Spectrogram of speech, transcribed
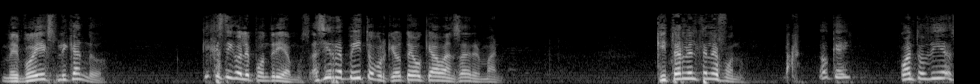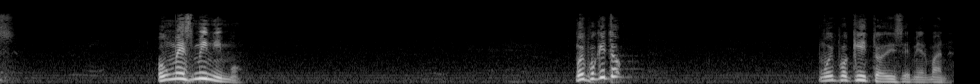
¿Me voy explicando? ¿Qué castigo le pondríamos? Así repito porque yo tengo que avanzar, hermano. Quitarle el teléfono. Ah, ok. ¿Cuántos días? Un mes mínimo. ¿Muy poquito? Muy poquito, dice mi hermana.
